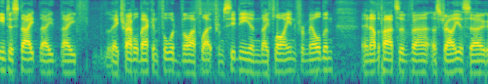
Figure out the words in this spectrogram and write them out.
interstate they they they travel back and forward via float from Sydney and they fly in from Melbourne and other parts of uh, Australia. So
